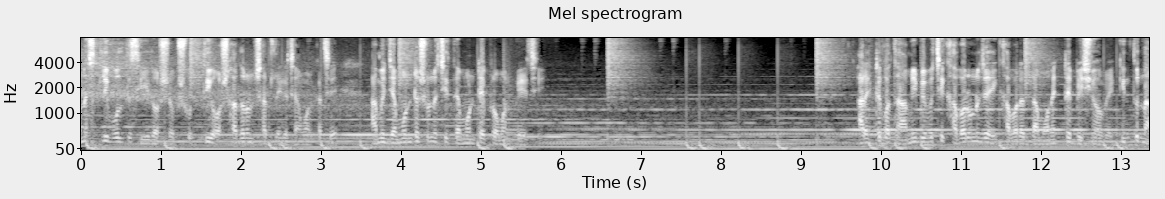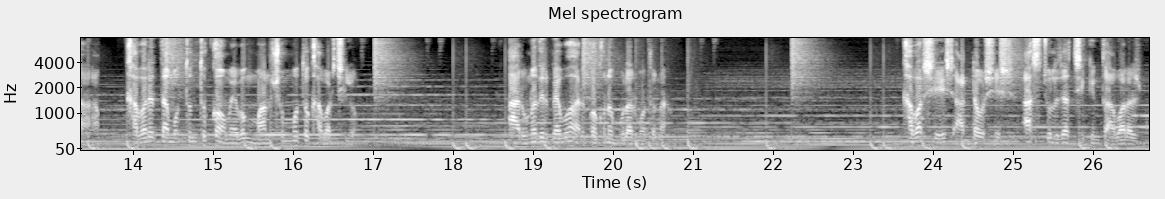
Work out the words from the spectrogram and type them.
অনেস্টলি বলতেছি, দর্শক, সত্যি অসাধারণ স্বাদ লেগেছে আমার কাছে। আমি যেমনটা শুনেছি, তেমনটাই প্রমাণ পেয়েছি। আরেকটা কথা, আমি ভেবেছি খাবার অনুযায়ী খাবারের দাম অনেকটাই বেশি হবে, কিন্তু না। খাবারের দাম অত্যন্ত কম এবং মানসম্মত খাবার ছিল। আর ওনাদের ব্যবহার কখনো ভোলার মতো না। খাবার শেষ, আড্ডাও শেষ। আজ চলে যাচ্ছি, কিন্তু আবার আসব।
